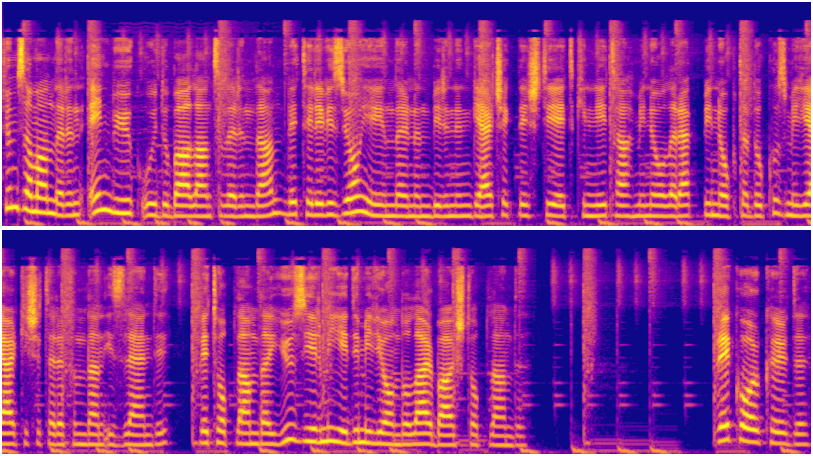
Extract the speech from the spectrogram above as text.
Tüm zamanların en büyük uydu bağlantılarından ve televizyon yayınlarının birinin gerçekleştiği etkinliği tahmini olarak 1.9 milyar kişi tarafından izlendi ve toplamda 127 milyon dolar bağış toplandı. Rekor kırdı.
